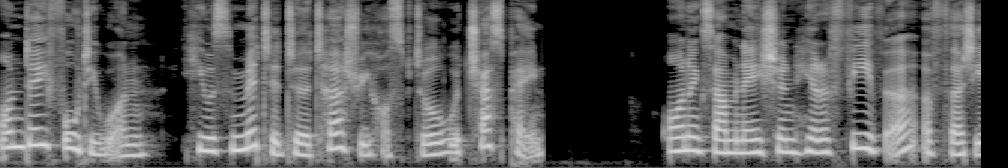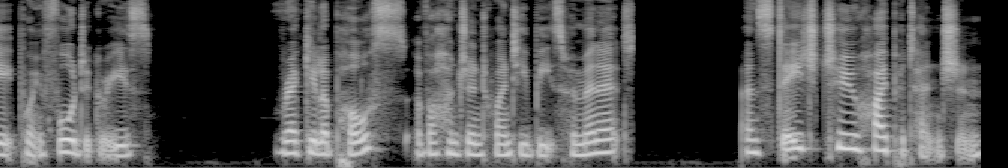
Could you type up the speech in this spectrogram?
On day 41, he was admitted to a tertiary hospital with chest pain. On examination, he had a fever of 38.4 degrees, regular pulse of 120 beats per minute, and stage 2 hypertension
